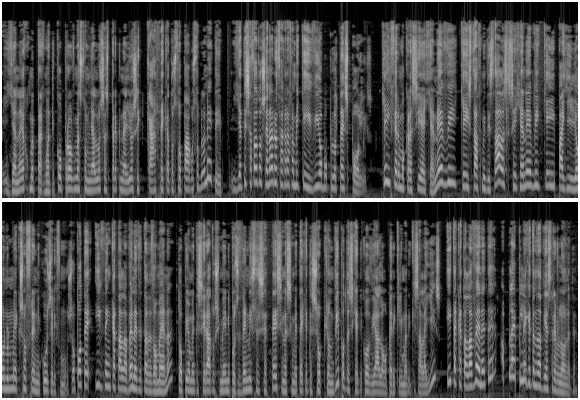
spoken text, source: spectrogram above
Για να έχουμε πραγματικό πρόβλημα στο μυαλό σας, πρέπει να λιώσει κάθε εκατοστό πάγος στον πλανήτη. Γιατί σε αυτό το σενάριο θα γράφαμε και οι δύο αποπλωτές πόλεις. Και η θερμοκρασία έχει ανέβει, και η στάθμη της θάλασσας έχει ανέβει, και οι πάγοι λιώνουν με εξωφρενικούς ρυθμούς. Οπότε ή δεν καταλαβαίνετε τα δεδομένα, το οποίο με τη σειρά του σημαίνει πως δεν είστε σε θέση να συμμετέχετε σε οποιονδήποτε σχετικό διάλογο περί κλιματικής αλλαγής, ή τα καταλαβαίνετε, απλά επιλέγετε να τα διαστρεβλώνετε.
